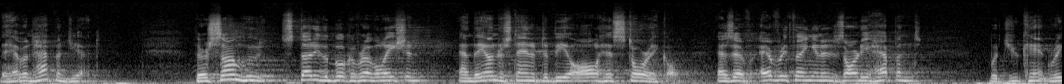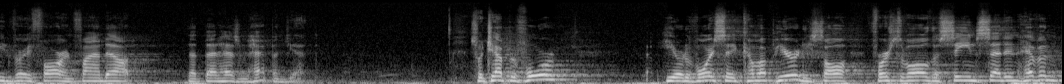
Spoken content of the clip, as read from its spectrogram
They haven't happened yet. There are some who study the book of Revelation and they understand it to be all historical, as if everything in it has already happened, but you can't read very far and find out that that hasn't happened yet. So, chapter 4 he heard a voice say, Come up here. And he saw, first of all, the scene set in heaven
